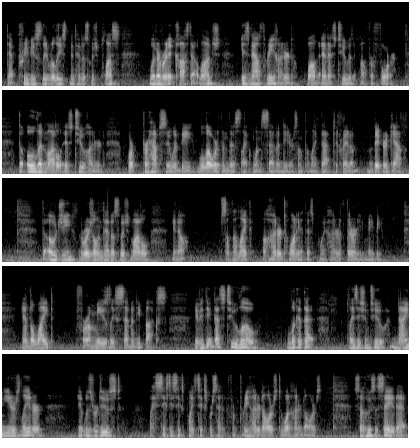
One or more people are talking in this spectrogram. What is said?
That previously released Nintendo Switch Plus, whatever it cost at launch, is now 300 while the NS2 is out for 4. The OLED model is 200 or perhaps it would be lower than this like 170 or something like that to create a bigger gap. The OG, original Nintendo Switch model, you know, something like 120 at this point, 130 maybe. And the Lite for a measly 70 bucks. If you think that's too low, look at that PlayStation 2. Nine years later, it was reduced by 66.6% from $300 to $100. So who's to say that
